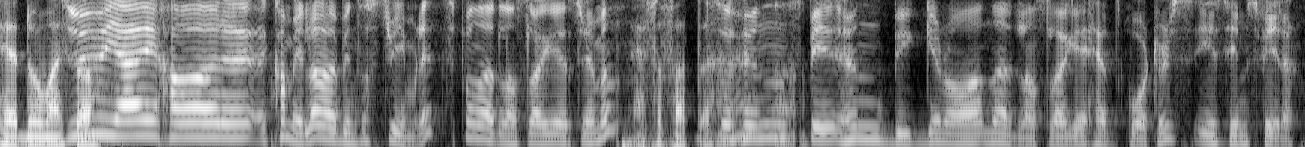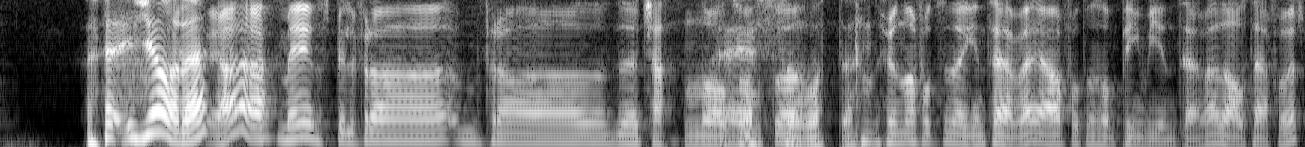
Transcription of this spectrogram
Hedo Du, Meister? jeg har eh, Camilla har begynt å streame litt på nederlandslaget-streamen. Er så fett, det. Så hun, hun bygger nå nederlandslaget headquarters i Sims 4. Gjør det? Ja, ja, Med innspill fra, fra chatten og alt sånt. så rått. Hun har fått sin egen TV. Jeg har fått en sånn pingvin-TV. Det er alt jeg får.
